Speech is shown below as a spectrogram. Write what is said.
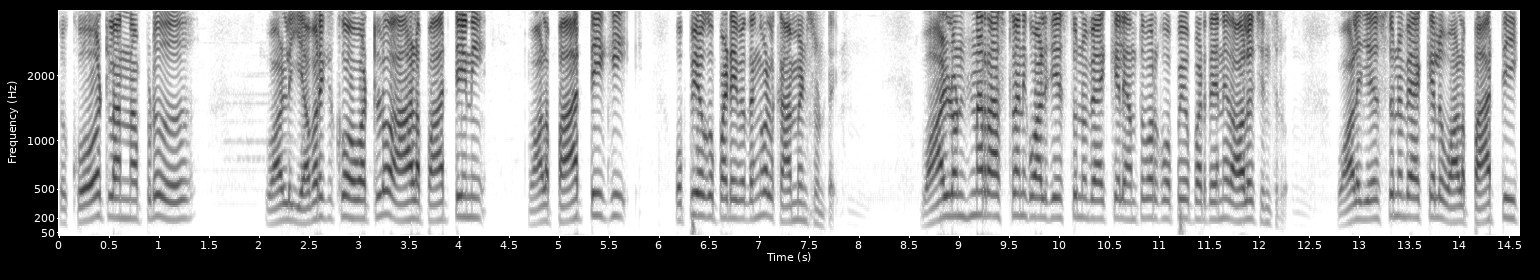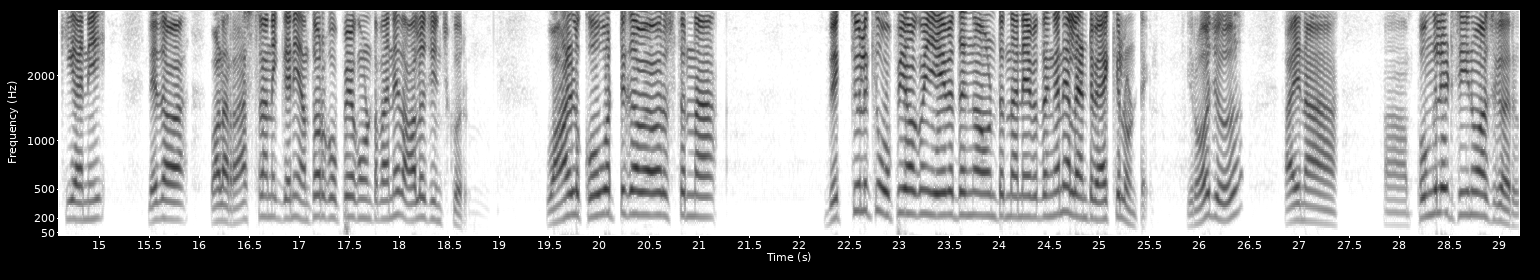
సో కోవట్లు అన్నప్పుడు వాళ్ళు ఎవరికి కోవట్లు వాళ్ళ పార్టీని వాళ్ళ పార్టీకి ఉపయోగపడే విధంగా వాళ్ళ కామెంట్స్ ఉంటాయి. వాళ్ళు ఉంటున్న రాష్ట్రానికి వాళ్ళు చేస్తున్న వ్యాఖ్యలు ఎంతవరకు ఉపయోగపడతాయి అనేది ఆలోచించరు. వాళ్ళు చేస్తున్న వ్యాఖ్యలు వాళ్ళ పార్టీకి కానీ లేదా వాళ్ళ రాష్ట్రానికి కానీ ఎంతవరకు ఉపయోగం ఉంటుంది అనేది ఆలోచించుకోరు. వాళ్ళు కోవట్టుగా వ్యవహరిస్తున్న వ్యక్తులకి ఉపయోగం ఏ విధంగా ఉంటుందనే విధంగానే ఇలాంటి వ్యాఖ్యలు ఉంటాయి ఈరోజు ఆయన పొంగులేటి శ్రీనివాస్ గారు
